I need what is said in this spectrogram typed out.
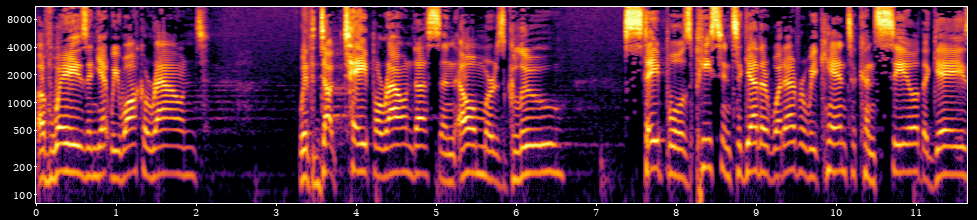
of ways, and yet we walk around with duct tape around us and Elmer's glue, staples, piecing together whatever we can to conceal the gaze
